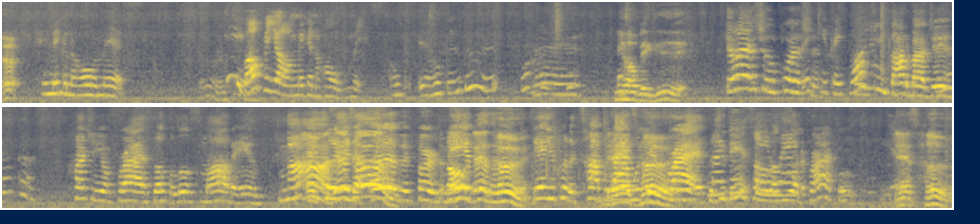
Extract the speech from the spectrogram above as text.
Uh, You're making a whole mess. Both of y'all making a whole mess. Hope, I hope it's good. Man, you hope it good. Can I ask you a question? Thank you, Peyton. Why you ain't thought about just punching your fries up a little smaller and, and Nah, put it in that's the hood. oven first? No, then, that's hood. then you could have topped it That's out with hood. your fries. Because you did told us you want the fried food. That's hood.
